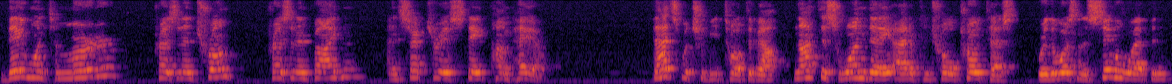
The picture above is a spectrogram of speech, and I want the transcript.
they want to murder President Trump, President Biden, and Secretary of State Pompeo? That's what should be talked about, not this one day out of control protest where there wasn't a single weapon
